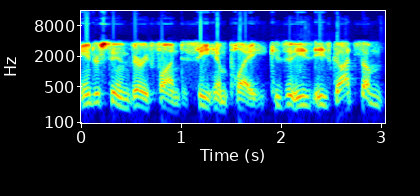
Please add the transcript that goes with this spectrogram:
interesting and very fun to see him play because he's, he's got some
